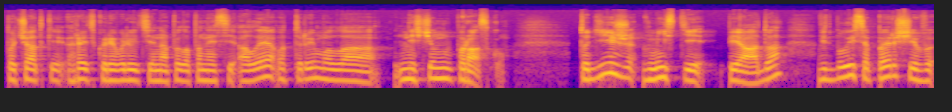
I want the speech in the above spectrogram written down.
початки грецької революції на Пелопонесі, але отримала нищівну поразку. Тоді ж в місті Піадо відбулися перші в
